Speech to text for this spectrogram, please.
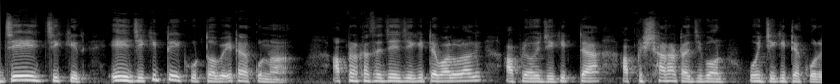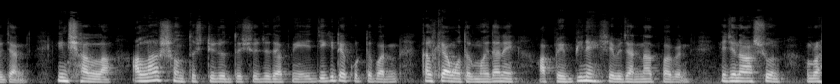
যে জিকির, এই জিকিরটাই করতে হবে, এটা কোনো আপনার কাছে যে জিকিরটা ভালো লাগে, আপনি ওই জিকিরটা, আপনি সারাটা জীবন ওই জিকিরটা করে যান। ইনশাল্লাহ আল্লাহর সন্তুষ্টির উদ্দেশ্যে যদি আপনি এই জিকিরটা করতে পারেন কালকে আমাদের ময়দানে আপনি বিনা হিসেবে জান্নাত পাবেন। এই জন্য আসুন, আমরা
